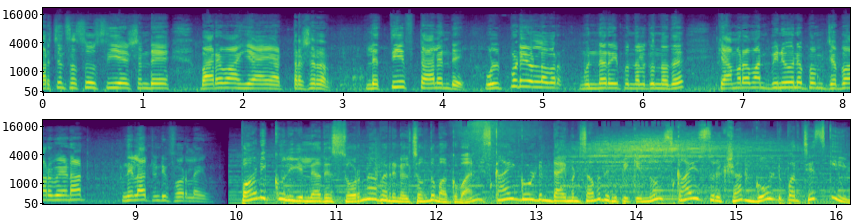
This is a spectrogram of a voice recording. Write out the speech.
മർച്ചൻസ് അസോസിയേഷന്റെ ഭാരവാഹിയായ ട്രഷറർ. ലത്തീഫ് ടാലന്റ് ഉൾപ്പെടെയുള്ളവർ മുന്നറിയിപ്പ് നൽകുന്നത് ക്യാമറാമാൻ ബിനുവിനൊപ്പം Jabbar Venad Nila twenty four live. പണിക്കൂലിയില്ലാതെ സ്വർണാഭരണങ്ങൾ സ്വന്തമാക്കുവാൻ സ്കൈ ഗോൾഡൻ ഡയമണ്ട്സ് അവതരിപ്പിക്കുന്നു Sky Suraksha gold purchase scheme.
